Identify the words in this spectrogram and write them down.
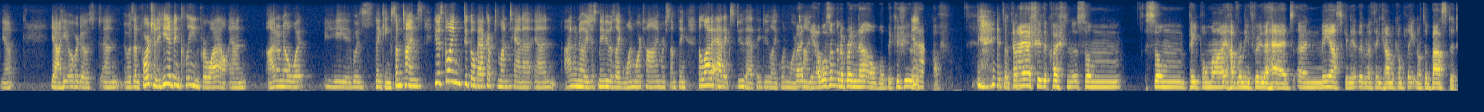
Yeah yeah, he overdosed, and it was unfortunate. He had been clean for a while, and I don't know what he was thinking. Sometimes he was going to go back up to Montana, and I don't know. He just maybe was like one more time or something. A lot of addicts do that. They do like one more Wendy, time. Yeah, I wasn't going to bring that up, but because you yeah. have, it's okay. Can I ask you the question that some some people might have running through their head, and me asking it, they're going to think I'm a complete not a bastard.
